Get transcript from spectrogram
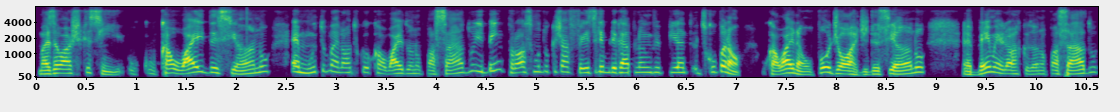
mas eu acho que assim, o, o Kawhi desse ano é muito melhor do que o Kawhi do ano passado e bem próximo do que já fez ele brigar pelo MVP. Desculpa, não, o Kawhi não, o Paul George desse ano é bem melhor que o do ano passado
